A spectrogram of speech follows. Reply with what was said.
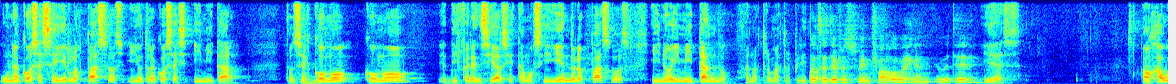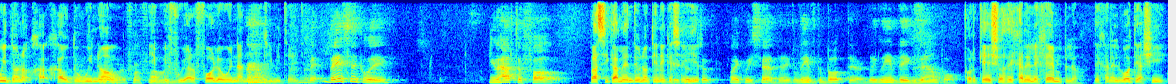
una cosa es seguir los pasos y otra cosa es imitar. Entonces, ¿cómo, ¿cómo diferenciar si estamos siguiendo los pasos y no imitando a nuestro maestro What's the espiritual? difference between following and imitating? Yes. Oh, how, we don't know, how, how do we know No, if if, we are following and not imitating? Ba- basically, you have to follow. Básicamente uno tiene que seguir, the- like we said, they leave the boat there. They leave the example. porque ellos dejan el ejemplo, dejan el bote allí.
